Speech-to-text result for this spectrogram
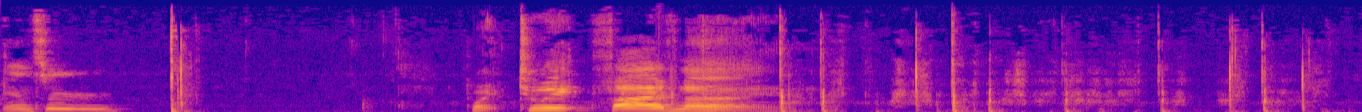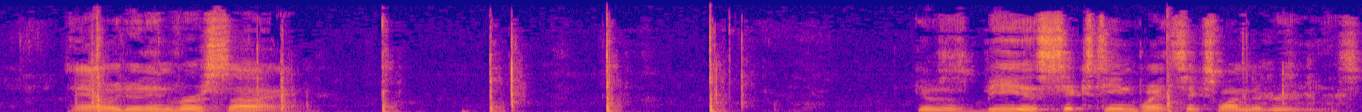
answer. 0.2859. And we do an inverse sine. Gives us b is 16.61 degrees.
